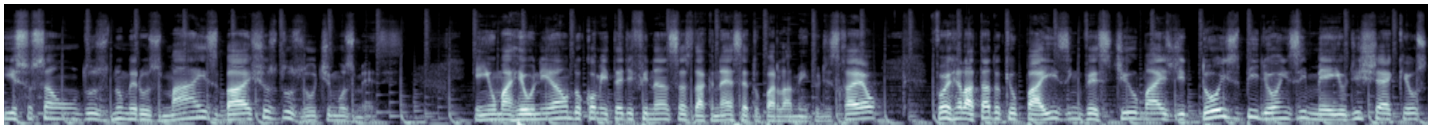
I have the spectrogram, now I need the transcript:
Isso são dos números mais baixos dos últimos meses. Em uma reunião do Comitê de Finanças da Knesset, do Parlamento de Israel, foi relatado que o país investiu mais de 2 bilhões e meio de shekels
